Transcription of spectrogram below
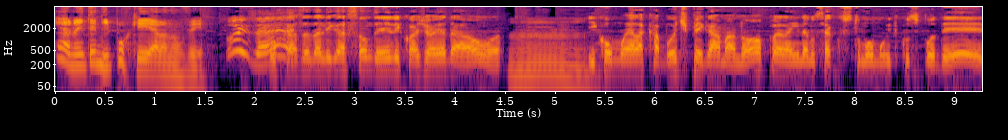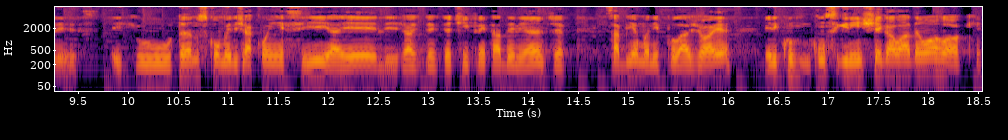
É, eu não entendi por que ela não vê. Pois é. Por causa da ligação dele com a joia da alma. Hum. E como ela acabou de pegar a manopla, ela ainda não se acostumou muito com os poderes. E que o Thanos, como ele já conhecia ele, já, já, já tinha enfrentado ele antes, já sabia manipular a joia, ele con- conseguiria enxergar o Adam Warlock.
